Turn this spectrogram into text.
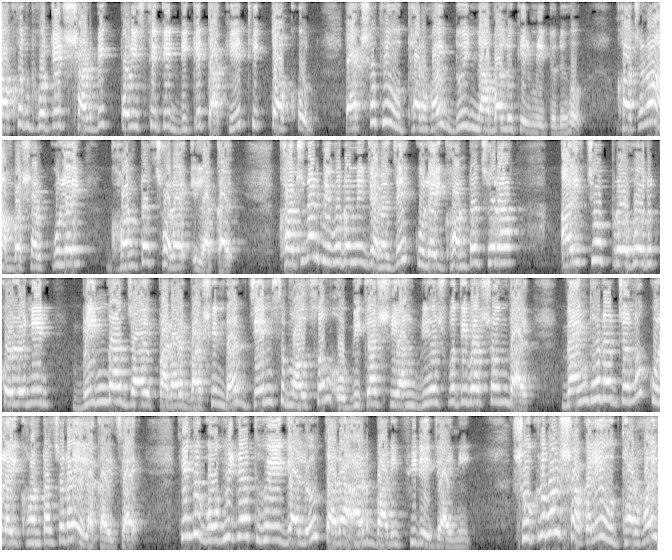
যখন ভোটের সার্বিক পরিস্থিতির দিকে তাকিয়ে, ঠিক তখন একসাথে উদ্ধার হয় দুই নাবালকের মৃতদেহ। ঘটনা আম্বাসার কুলাই ঘণ্টাছড়া এলাকায়। ঘটনার বিবরণী জানা যায়, কুলাই ঘণ্টাছড়া আইচো প্রহর কলোনির বৃন্দা জয় পাড়ার বাসিন্দা জেমস মলসম ও বিকাশ রিয়াং বৃহস্পতিবার সন্ধ্যায় ব্যাং ধরার জন্য কুলাই ঘণ্টাছড়া এলাকায় যায়। কিন্তু গভীর রাত হয়ে গেলেও তারা আর বাড়ি ফিরে যায়নি। শুক্রবার সকালে উদ্ধার হয়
